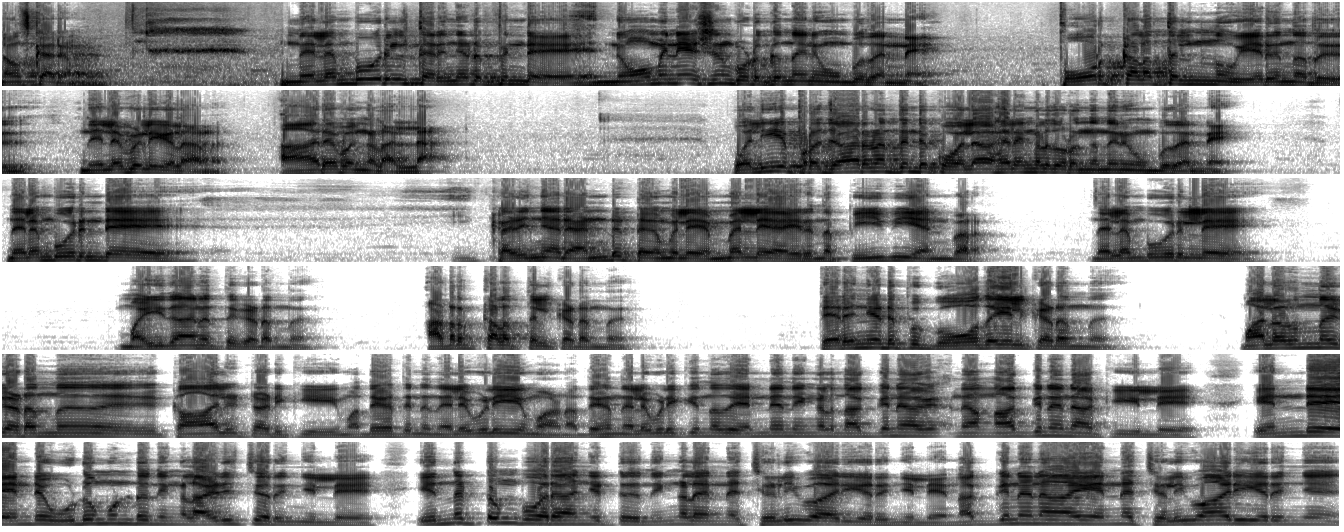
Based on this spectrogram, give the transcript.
നമസ്കാരം. നിലമ്പൂരിൽ തെരഞ്ഞെടുപ്പിന്റെ നോമിനേഷൻ കൊടുക്കുന്നതിന് മുമ്പ് തന്നെ പോർക്കളത്തിൽ നിന്ന് ഉയരുന്നത് നിലവിളികളാണ് ആരവങ്ങളല്ല. വലിയ പ്രചാരണത്തിന്റെ കോലാഹലങ്ങൾ തുടങ്ങുന്നതിന് മുമ്പ് തന്നെ നിലമ്പൂരിന്റെ കഴിഞ്ഞ രണ്ട് ടേമിലെ എം എൽ എ ആയിരുന്ന പി വി അൻവർ നിലമ്പൂരിലെ മൈതാനത്ത് കിടന്ന് അടർക്കളത്തിൽ കിടന്ന് തെരഞ്ഞെടുപ്പ് ഗോതയിൽ കിടന്ന് മലർന്ന് കിടന്ന് കാലിട്ടടിക്കുകയും അദ്ദേഹത്തിന്റെ നിലവിളിയുമാണ്. അദ്ദേഹം നിലവിളിക്കുന്നത് എന്നെ നിങ്ങൾ നഗ്ന നഗ്നനാക്കിയില്ലേ? എന്റെ എന്റെ ഉടുമുണ്ട് നിങ്ങൾ അഴിച്ചെറിഞ്ഞില്ലേ? എന്നിട്ടും പോരാഞ്ഞിട്ട് നിങ്ങൾ എന്നെ ചെളിവാരി എറിഞ്ഞില്ലേ? നഗ്നനായ എന്നെ ചെളിവാരി എറിഞ്ഞ്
